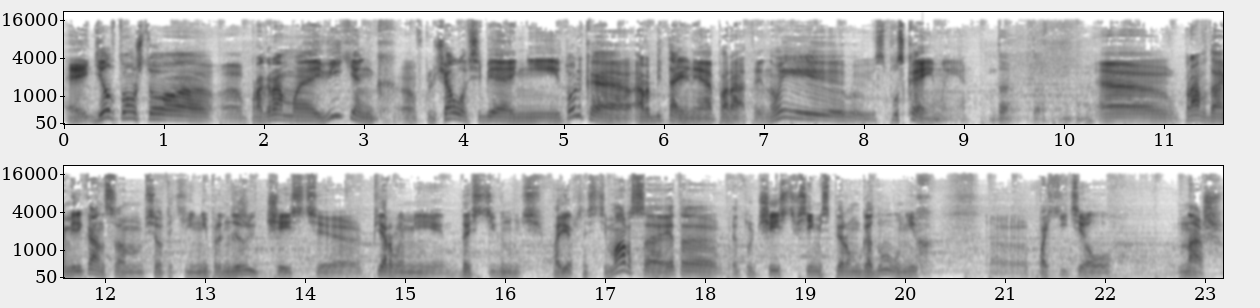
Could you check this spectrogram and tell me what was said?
Э, дело в том, что э, программа Викинг э, включала в себя не только орбитальные аппараты, но и спускаемые. Да, да. Э, правда, американцам все-таки не принадлежит честь э, первыми достигнуть поверхности Марса. Это, эту честь в 1971 году у них э, похитил наш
